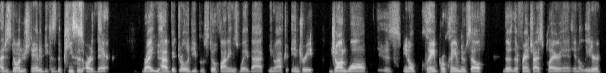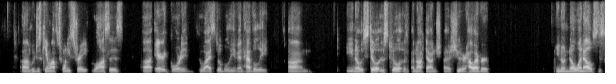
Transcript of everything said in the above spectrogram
I just don't understand it because the pieces are there, right? You have Victor Oladipo still finding his way back, you know, after injury. John Wall is you know claim proclaimed himself the the franchise player and, and a leader um, who just came off 20 straight losses. Uh, Eric Gordon, who I still believe in heavily, um, you know, is still is still a knockdown sh- uh, shooter. However, you know, no one else is,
